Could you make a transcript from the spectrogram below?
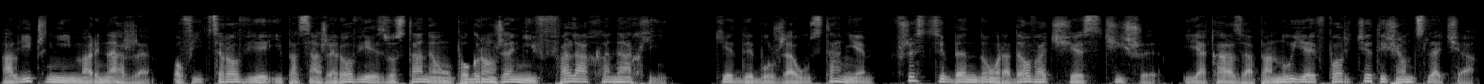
a liczni marynarze, oficerowie i pasażerowie zostaną pogrążeni w falach anarchii. Kiedy burza ustanie, wszyscy będą radować się z ciszy, jaka zapanuje w porcie tysiąclecia.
